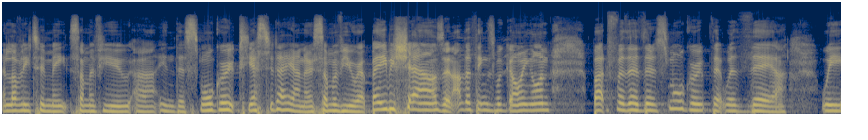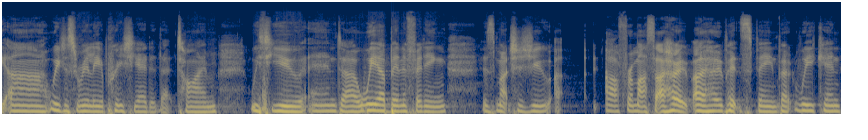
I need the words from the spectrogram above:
And lovely to meet some of you uh, in the small groups yesterday. I know some of you were at baby showers and other things were going on. But for the, the small group that were there, we, uh, we just really appreciated that time with you. And uh, we are benefiting as much as you are from us. I hope. I hope it's been. But we can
